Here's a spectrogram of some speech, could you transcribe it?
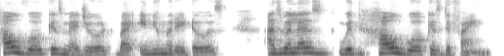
how work is measured by enumerators as well as with how work is defined.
